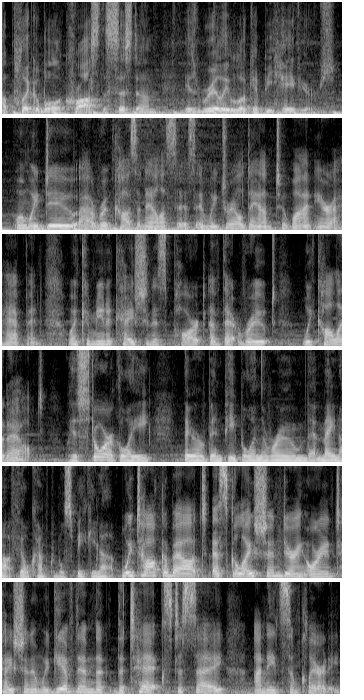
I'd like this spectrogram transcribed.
applicable across the system is really look at behaviors. When we do uh, root cause analysis and we drill down to why an error happened, when communication is part of that root, we call it out. Historically, there have been people in the room that may not feel comfortable speaking up. We talk about escalation during orientation and we give them the, the text to say, I need some clarity.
